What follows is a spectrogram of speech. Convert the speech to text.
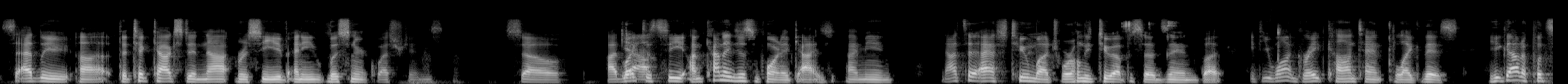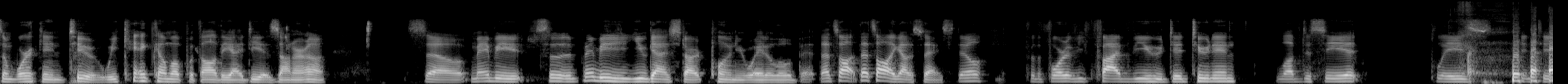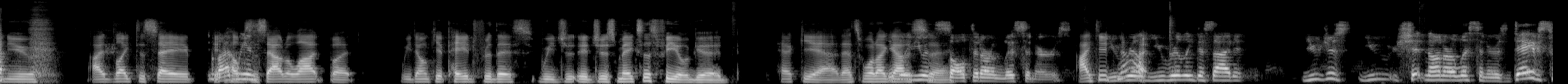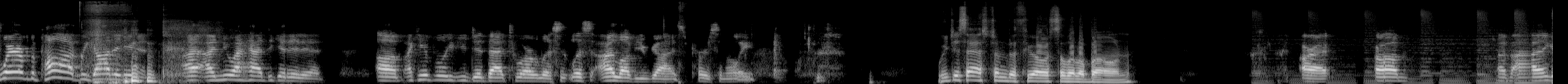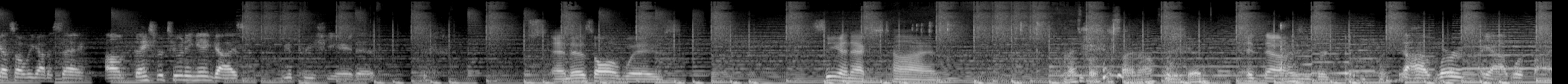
Sadly, uh, the TikToks did not receive any listener questions, so I'd like to see. I'm kind of disappointed, guys. I mean, not to ask too much. We're only two episodes in, but if you want great content like this, you got to put some work in too. We can't come up with all the ideas on our own. So maybe, so maybe you guys start pulling your weight a little bit. That's all. That's all I got to say. Still, for the four of you, five of you who did tune in, love to see it. Please continue. I'd like to say it Glad helps us out a lot, but we don't get paid for this. We ju- it just makes us feel good. Heck yeah, that's what I I gotta believe you say. insulted our listeners. I did you not. really, you really decided. You just you shitting on our listeners. Dave, swear of the pod. We got it in. I, I knew I had to get it in. Um, I can't believe you did that to our listen. Listen, I love you guys personally. We just asked him to throw us a little bone. All right. Um, I, I think that's all we got to say. Um, thanks for tuning in, guys. We appreciate it. and as always, see you next time. Am I supposed to sign off? Are we good? It, no, we're good. Uh, we're yeah, we're fine.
